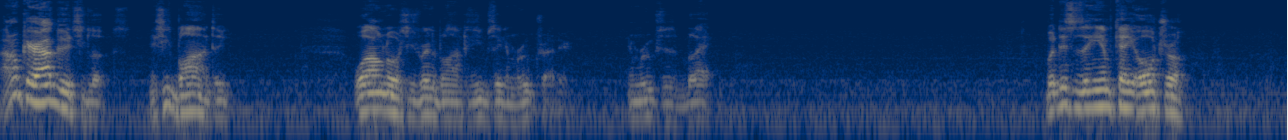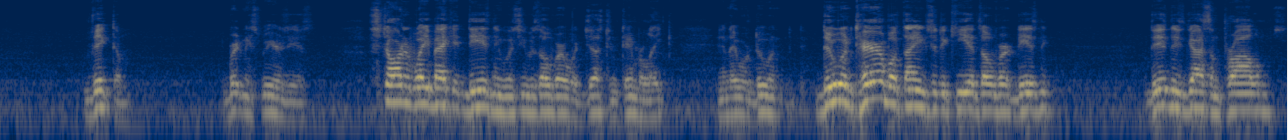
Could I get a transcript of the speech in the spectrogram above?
I don't care how good she looks. And she's blonde too. Well, I don't know if she's really blonde because you can see them roots right there. Them roots is black. But this is an MK Ultra victim. Britney Spears is. Started way back at Disney when she was over with Justin Timberlake, and they were doing doing terrible things to the kids over at Disney. Disney's got some problems.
